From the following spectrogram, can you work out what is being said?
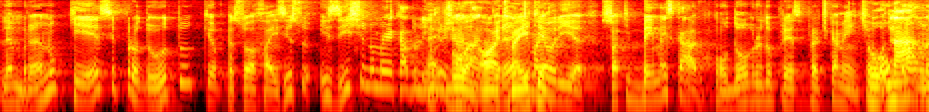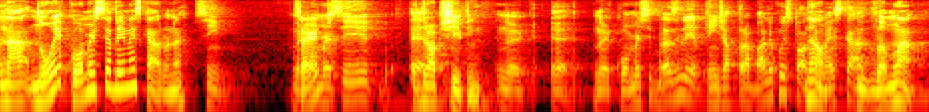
Lembrando que esse produto que a pessoa faz isso existe no Mercado Livre É, já, boa, na ótimo, grande que é. maioria. Só que bem mais caro. O dobro do preço, praticamente. Ou na, não, né? na- no e-commerce é bem mais caro, né? Sim. No Certo? e-commerce... É, Dropshipping. no, é, no e-commerce brasileiro. Quem já trabalha com estoque Não, é mais caro. vamos lá.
